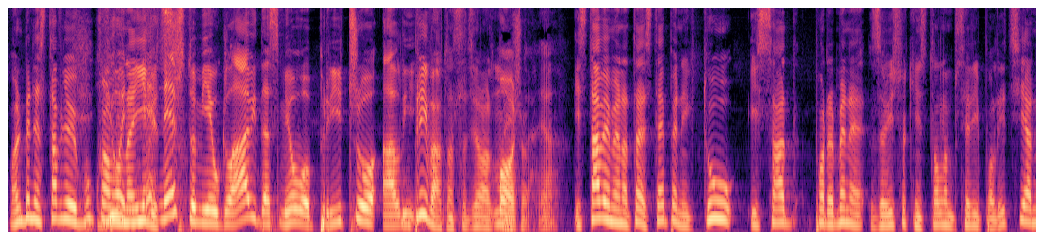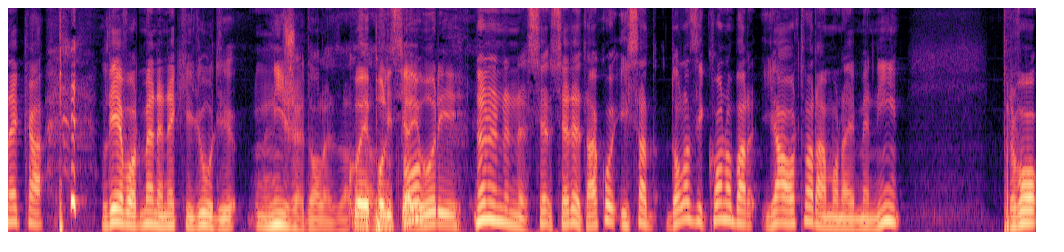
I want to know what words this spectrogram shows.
Oni me ne stavljaju bukvalno Joj, na ivicu. Ne, nešto mi je u glavi da sam je ovo pričao, ali... Privatno sam vjerojatno Možda, pričao. ja. I stave me na taj stepenik tu i sad, pored mene, za visokim stolom sedi policija neka, lijevo od mene neki ljudi niže dole. Za, Koje za, policija za juri? Ne, ne, ne, ne, sede tako i sad dolazi konobar, ja otvaram onaj meni, prvo,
